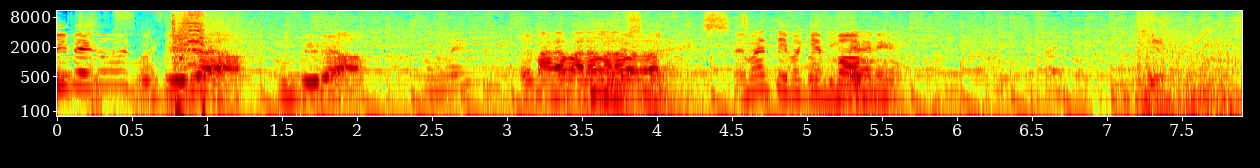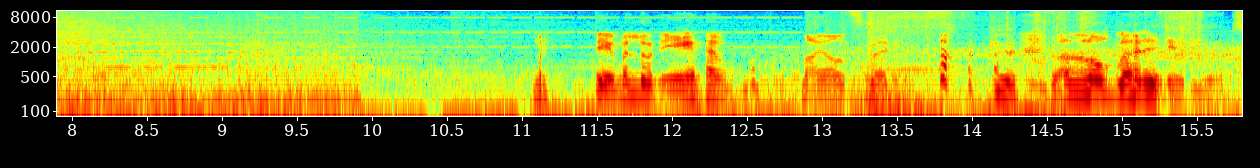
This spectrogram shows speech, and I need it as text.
พี่เบย์ก็โอมึงทีซื้อด้วยเหรอมึงซื้อด้วยเหรอเฮ้ยมาแล้วมาแล้วมาแล้วมาแล้วไอ้มันติดมาเก็บยิงบอลเลยอันนี้เสียงมันหลุดเองครับ my ult's ready. Good มัน try. โลกเลยดิ Idiots.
